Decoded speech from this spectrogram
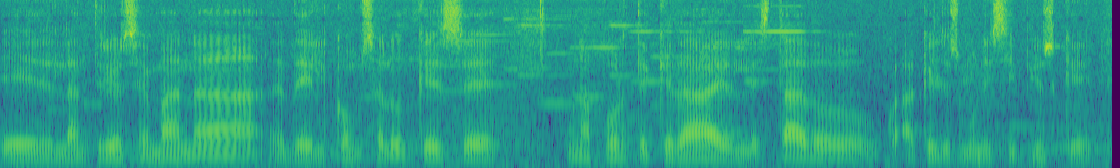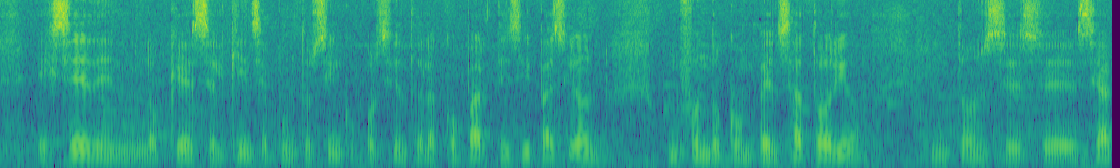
eh, la anterior semana del ComSalud, que es eh, un aporte que da el Estado a aquellos municipios que exceden lo que es el 15.5% de la coparticipación, un fondo compensatorio, entonces eh, se ha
